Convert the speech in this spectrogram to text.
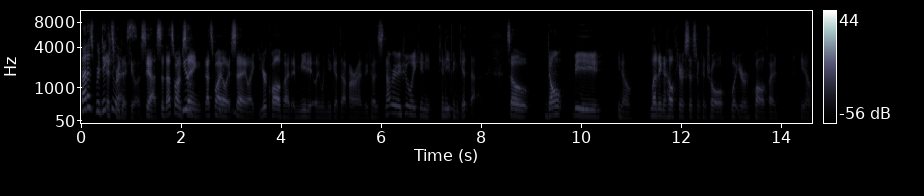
that is ridiculous. It's ridiculous. Yeah. So that's why I'm You- saying that's why I always say like you're qualified immediately when you get that RN because not very many people can can even get that. So don't be, you know, letting a healthcare system control what you're qualified, you know,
